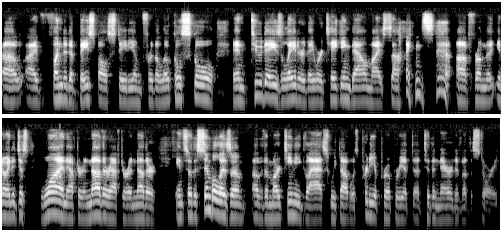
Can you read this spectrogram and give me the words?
uh, I funded a baseball stadium for the local school, and two days later they were taking down my signs uh, from the you know, and it just one after another after another, and so the symbolism of the martini glass we thought was pretty appropriate uh, to the narrative of the story.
